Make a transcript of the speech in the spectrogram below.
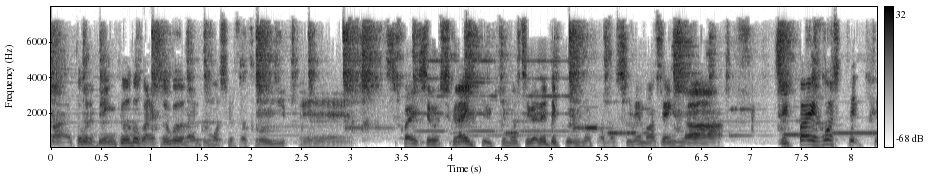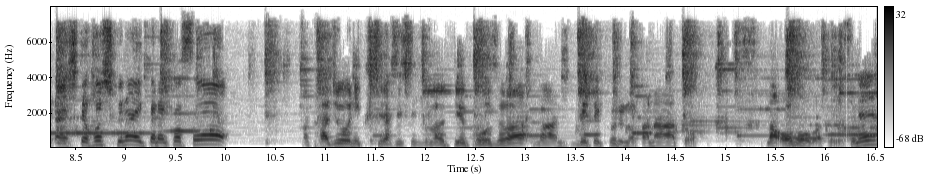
まあ、特に勉強とかね、そういうことになると、もしかしたらそういう、えー、失敗してほしくないっていう気持ちが出てくるのかもしれませんが、失敗してしてほしくないからこそ、まあ、過剰に口出ししてしまうっていう構図は、まあ、出てくるのかなと、まあ、思うわけですね。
